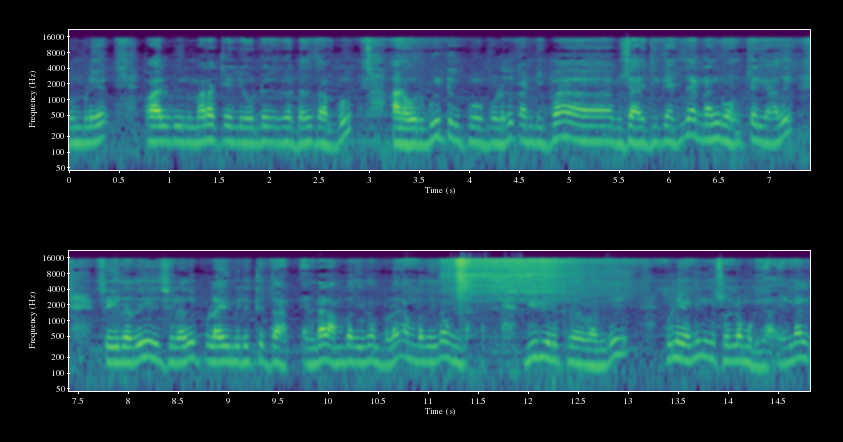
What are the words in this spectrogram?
பொம்பளையே பாலுடைய மரக்கேள்வி ஒன்று கேட்டது தப்பு. ஆனால் ஒரு வீட்டுக்கு போகும் பொழுது கண்டிப்பாக விசாரித்து கேட்டு தான் ரங்கம் சரி அது செய்தது சிலது பிள்ளையும் இருக்குத்தான் என்றால் ஐம்பது வீதம் பிள்ளை ஐம்பது வீதம் உண்மை. வீடியோ இருக்கிறது வந்து பிள்ளை வந்து நீங்கள் சொல்ல முடியாது. என்றால்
